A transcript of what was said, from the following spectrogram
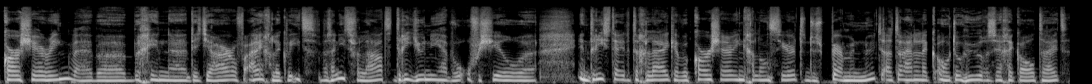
carsharing. We hebben begin uh, dit jaar, of eigenlijk we, iets, we zijn iets verlaat. 3 juni hebben we officieel uh, in drie steden tegelijk hebben we carsharing gelanceerd. Dus per minuut uiteindelijk auto huren, zeg ik altijd.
